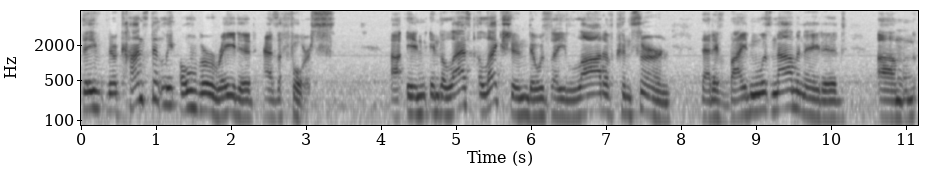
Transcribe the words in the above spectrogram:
they they're constantly overrated as a force. Uh, in in the last election, there was a lot of concern that if Biden was nominated, um,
